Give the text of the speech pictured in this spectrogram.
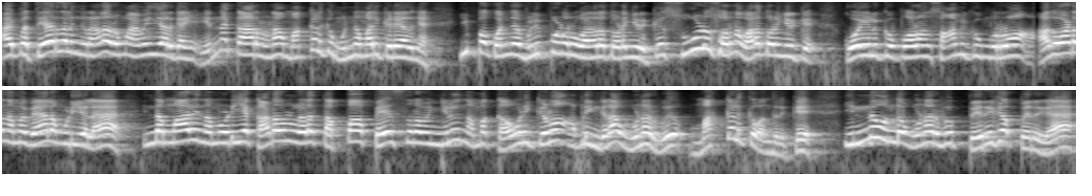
இப்போ தேர்தலுங்கிறனால ரொம்ப அமைதியாக இருக்காங்க. என்ன காரணம்னா மக்களுக்கு முன்ன மாதிரி கிடையாதுங்க. இப்போ கொஞ்சம் விழிப்புணர்வு வர தொடங்கியிருக்கு. சூடு சொரணம் வர தொடங்கியிருக்கு. கோயிலுக்கு போகிறோம் சாமி கும்பிட்றோம். அதோட நம்ம வேலை முடியலை. இந்த மாதிரி நம்மளுடைய கடவுள்களை தப்பாக பேசுகிறவங்களையும் நம்ம கவனிக்கணும் அப்படிங்கிற உணர்வு மக்களுக்கு வந்திருக்கு. இன்னும் இந்த உணர்வு பெருக பெருக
